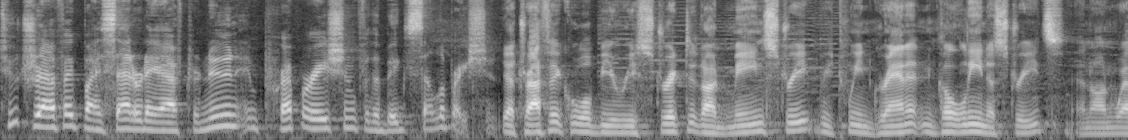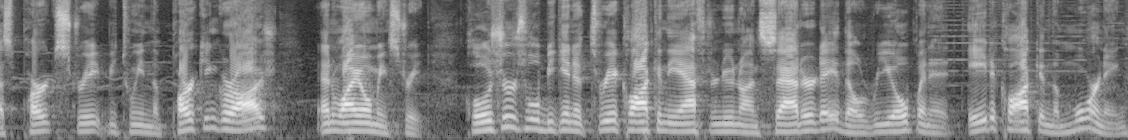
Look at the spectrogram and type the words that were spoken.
to traffic by Saturday afternoon in preparation for the big celebration. Yeah, traffic will be restricted on Main Street between Granite and Galena Streets and on West Park Street between the parking garage and Wyoming Street. Closures will begin at 3 o'clock in the afternoon on Saturday. They'll reopen at 8 o'clock in the morning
